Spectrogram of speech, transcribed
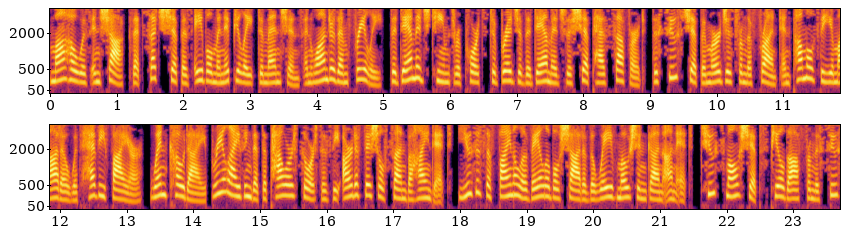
Maho was in shock that such ship is able manipulate dimensions and wander them freely. The damage teams reports to Bridge of the damage the ship has suffered. The Seuss ship emerges from the front and pummels the Yamato with heavy fire, when Kodai, realizing that the power source is the artificial sun behind it, uses the final available shot of the wave motion gun on it. Two small ships peeled off from the Seuss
